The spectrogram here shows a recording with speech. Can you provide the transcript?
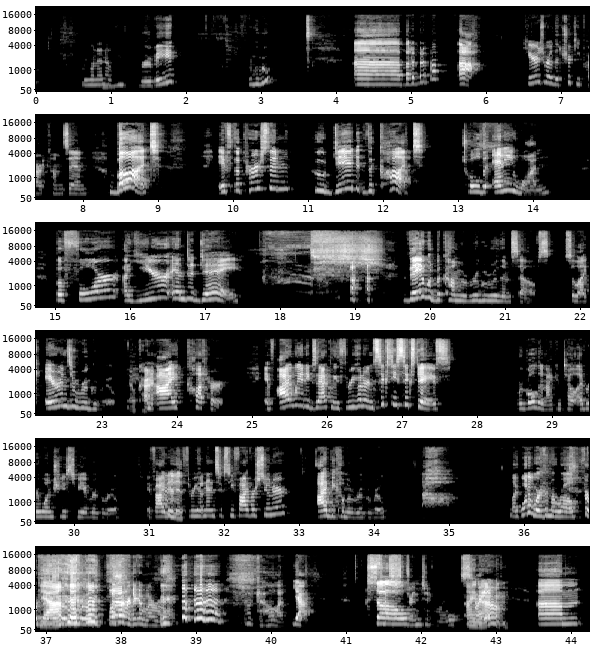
We want to know. Ruby? Rougarou. Uh, but ah, here's where the tricky part comes in. But if the person who did the cut told anyone before a year and a day, they would become a Rougarou themselves. So, like, Erin's a Rougarou, okay. and I cut her. If I wait exactly 366 days, we're golden. I can tell everyone she used to be a Rougarou. If I did Hmm. it 365 or sooner, I become a Rougarou. Like, what a rigmarole for being Yeah. a Rougarou. what a rigmarole. Oh, God. yeah. Such So, stringent rules. I right? know. Um,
